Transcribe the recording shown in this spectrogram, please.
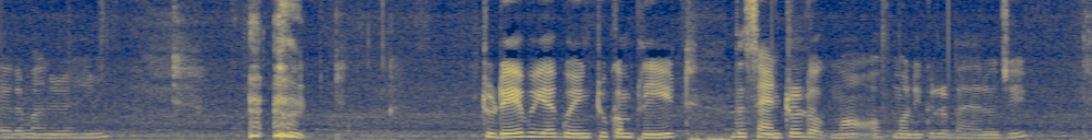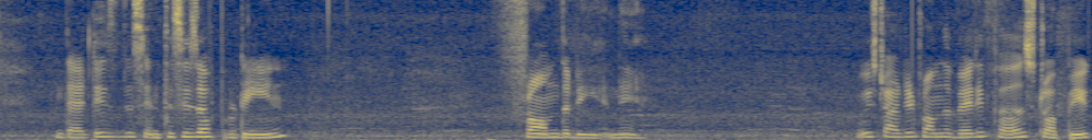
Today we are going to complete the central dogma of molecular biology that is the synthesis of protein from the DNA. We started from the very first topic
